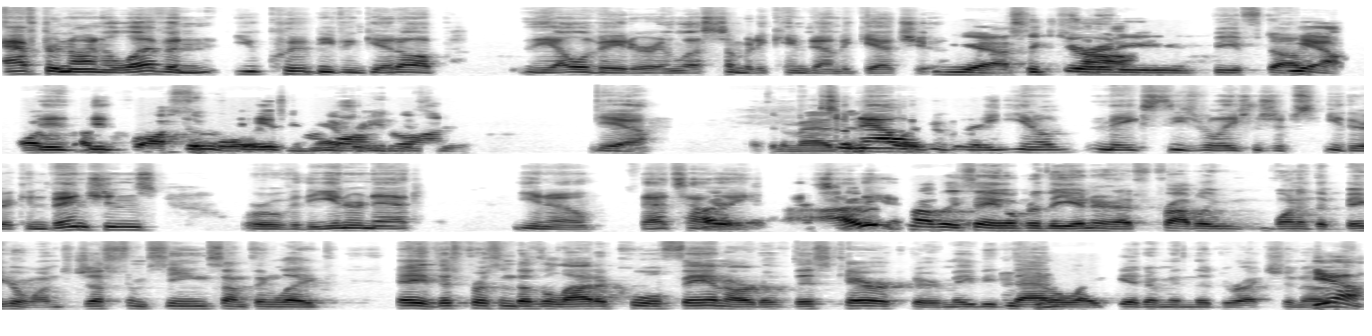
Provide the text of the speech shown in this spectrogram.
after 9/11, you couldn't even get up the elevator unless somebody came down to get you. Yeah, security um, beefed up. Yeah, it, across the board in every industry. Yeah. I can imagine. So now everybody, you know, makes these relationships either at conventions or over the internet. You know, that's how I, they. That's how I would they probably say over the internet probably one of the bigger ones, just from seeing something like, hey, this person does a lot of cool fan art of this character. Maybe mm-hmm. that'll like get them in the direction of. Yeah.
